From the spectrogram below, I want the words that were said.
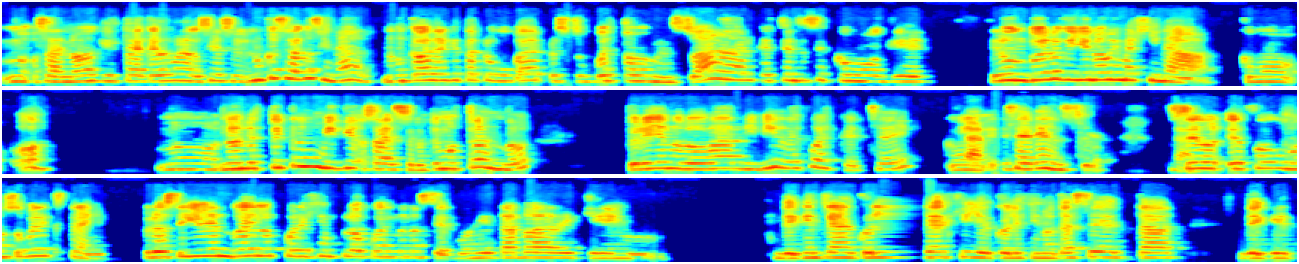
o sea, no que está a cargo de una cocina, nunca se va a cocinar, nunca va a tener que estar preocupada del presupuesto mensual, ¿cachai? Entonces como que era un duelo que yo no me imaginaba, como, oh, no, no le estoy transmitiendo, o sea, se lo estoy mostrando, pero ella no lo va a vivir después, ¿cachai? Como esa herencia. Entonces fue como súper extraño. Pero se viven duelos, por ejemplo, cuando, no sé, pues etapa de que, de que entran al colegio y el colegio no te acepta, de que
